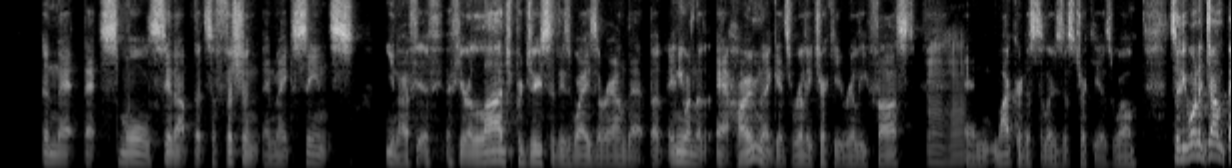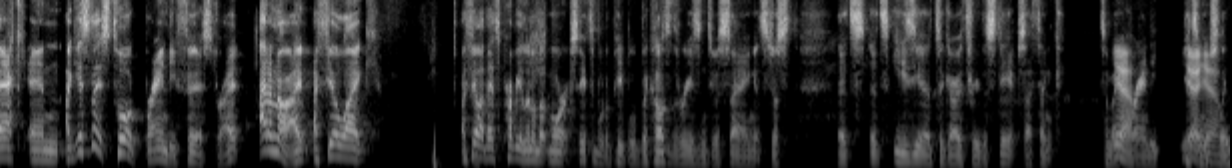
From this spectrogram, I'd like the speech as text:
in that that small setup that's efficient and makes sense. You know, if, if, if you're a large producer, there's ways around that. But anyone that, at home, that gets really tricky really fast. Mm-hmm. And micro distillers, is tricky as well. So, do you want to jump back and I guess let's talk brandy first, right? I don't know. I, I feel like I feel like that's probably a little bit more accessible to people because of the reasons you're saying. It's just it's it's easier to go through the steps, I think, to make yeah. brandy. Yeah, yeah. So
